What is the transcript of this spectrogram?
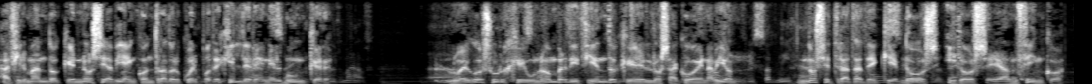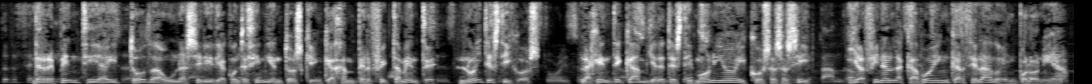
afirmando que no se había encontrado el cuerpo de Hitler en el búnker. Luego surge un hombre diciendo que lo sacó en avión. No se trata de que dos y dos sean cinco. De repente hay toda una serie de acontecimientos que encajan perfectamente. No hay testigos. La gente cambia de testimonio y cosas así. Y al final acabó encarcelado en Polonia.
